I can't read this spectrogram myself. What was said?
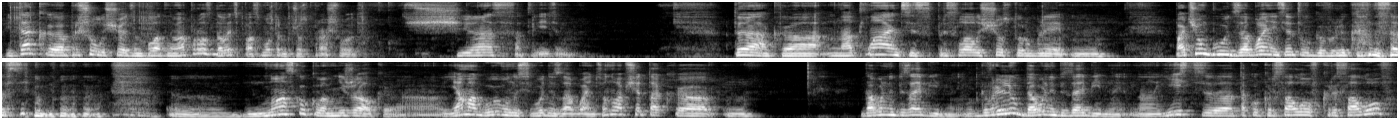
Итак, э, пришел еще один платный вопрос. Давайте посмотрим, что спрашивают. Сейчас ответим. Так, а, Атлантис прислал еще 100 рублей. Почем будет забанить этого Гаврилюка совсем? Э, ну, а сколько вам не жалко? Я могу его на сегодня забанить. Он вообще так э, довольно безобидный. Вот Гаврилюк довольно безобидный. Э, есть такой крысолов крысолов.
